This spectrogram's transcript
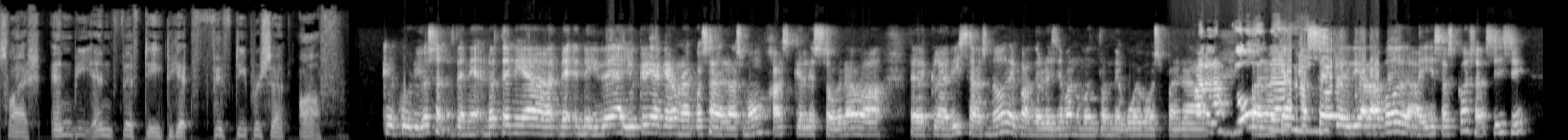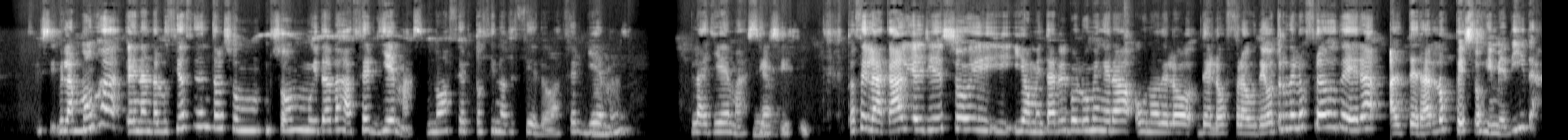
slash NBN50 to get 50% off. Qué curioso, no tenía, no tenía ni, idea. Yo creía que era una cosa de las monjas que les sobraba eh, clarisas, ¿no? De cuando les llevan un montón de huevos para, para, para que haga el día de la boda y esas cosas, sí, sí. Sí, las monjas en Andalucía Occidental son, son muy dadas a hacer yemas, no a hacer tocino de cielo, a hacer yemas. Las yemas, sí, sí, sí. Entonces la cal y el yeso y, aumentar el volumen era uno de los, de los fraudes. Otro de los fraudes era alterar los pesos y medidas.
